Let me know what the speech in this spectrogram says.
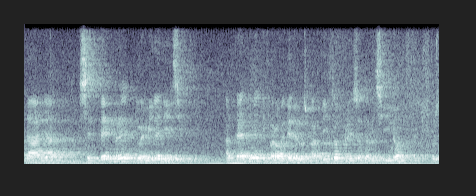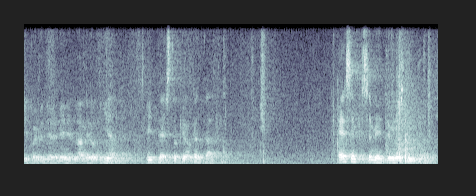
Italia, settembre 2010. Al termine ti farò vedere lo spartito preso da vicino, così puoi vedere bene la melodia e il testo che ho cantato. È semplicemente uno studio.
